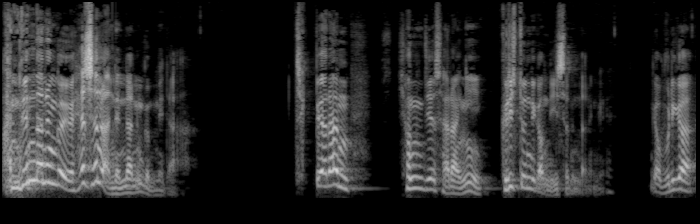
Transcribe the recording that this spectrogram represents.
안 된다는 거예요. 해서는 안 된다는 겁니다. 특별한 형제 사랑이 그리스도인들 가운데 있어야 된다는 거예요. 그러니까 우리가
